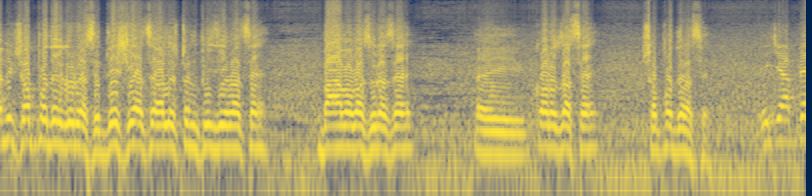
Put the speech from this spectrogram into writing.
আমি সব পদের গরু আছে দেশি আছে হলস্টন ফিজিয়াম আছে বাহামা বাছুর আছে এই করজ আছে সব পদের আছে। এই যে আপনি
